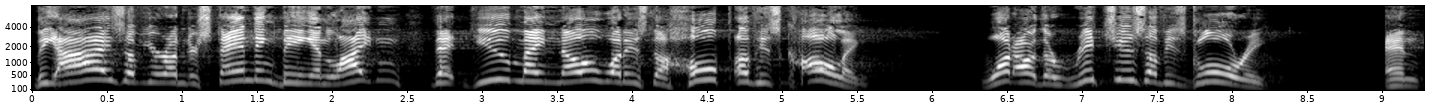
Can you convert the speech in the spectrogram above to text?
the eyes of your understanding being enlightened, that you may know what is the hope of his calling, what are the riches of his glory and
